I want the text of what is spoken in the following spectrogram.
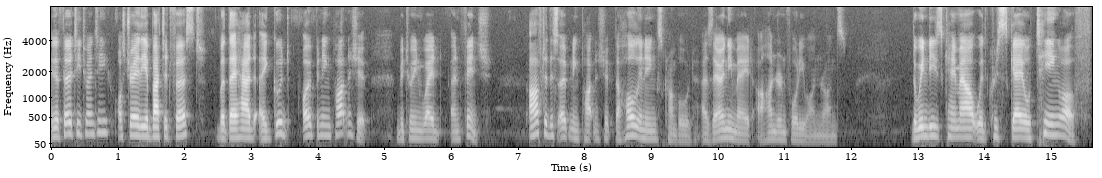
In the 30-20, Australia batted first, but they had a good opening partnership between Wade and Finch. After this opening partnership, the whole innings crumbled as they only made 141 runs. The Windies came out with Chris Gayle teeing off,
